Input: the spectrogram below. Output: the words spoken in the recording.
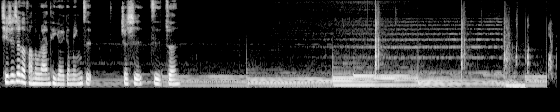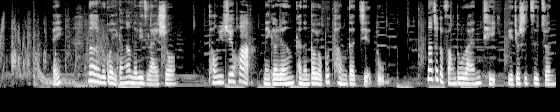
其实这个防毒软体有一个名字，就是自尊。诶，那如果以刚刚的例子来说，同一句话，每个人可能都有不同的解读。那这个防毒软体，也就是自尊，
